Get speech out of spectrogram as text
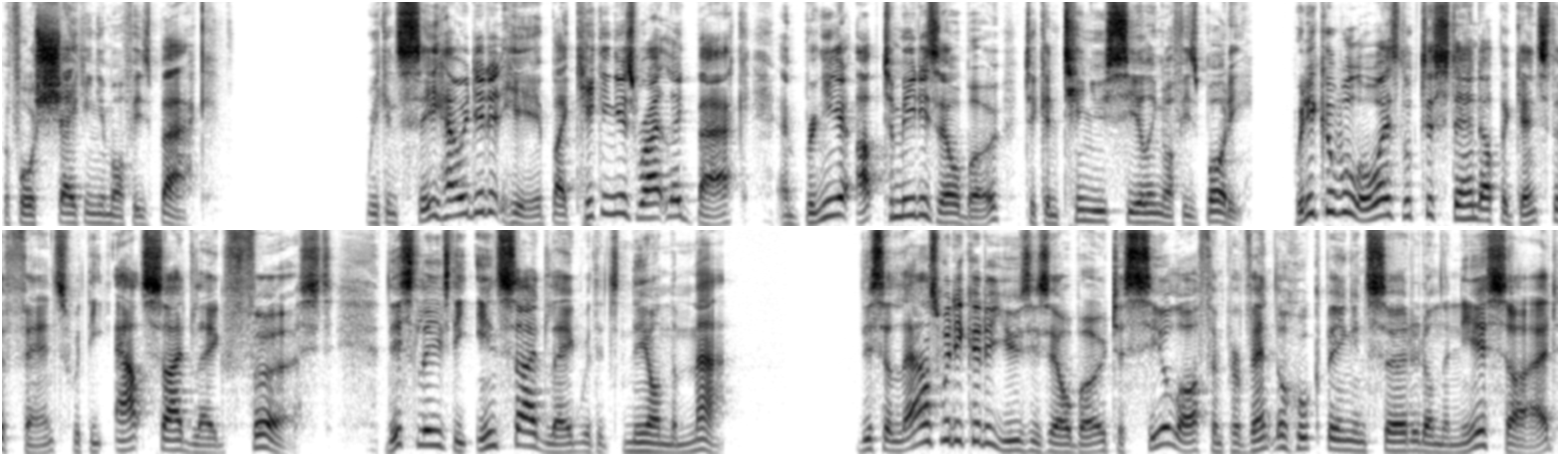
before shaking him off his back. We can see how he did it here by kicking his right leg back and bringing it up to meet his elbow to continue sealing off his body. Whittaker will always look to stand up against the fence with the outside leg first. This leaves the inside leg with its knee on the mat. This allows Whittaker to use his elbow to seal off and prevent the hook being inserted on the near side,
